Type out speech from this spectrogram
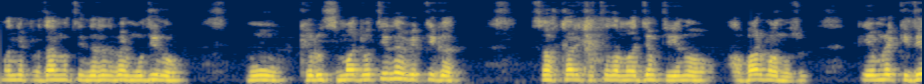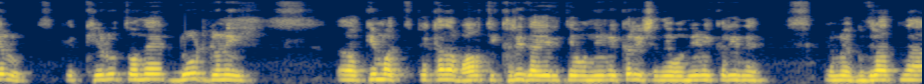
માન્ય પ્રધાનમંત્રી નરેન્દ્રભાઈ મોદીનો હું ખેડૂત સમાજ વતીને વ્યક્તિગત સહકારી ક્ષેત્રના માધ્યમથી એનો આભાર માનું છું કે એમણે કીધેલું કે ખેડૂતોને દોઢ ગણી કિંમત ટેકાના ભાવથી ખરીદાય એ રીતે એવો નિર્ણય કરીશ અને એવો નિર્ણય કરીને એમણે ગુજરાતના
